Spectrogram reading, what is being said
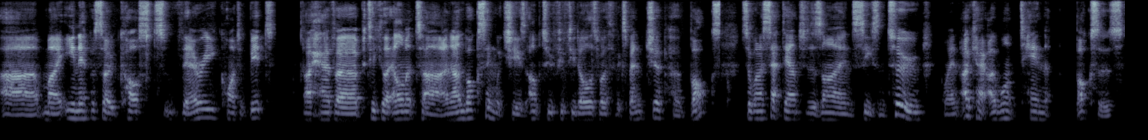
Uh, my in-episode costs vary quite a bit. I have a particular element, uh, an unboxing, which is up to $50 worth of expenditure per box. So when I sat down to design season two, I went, okay, I want 10 boxes.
